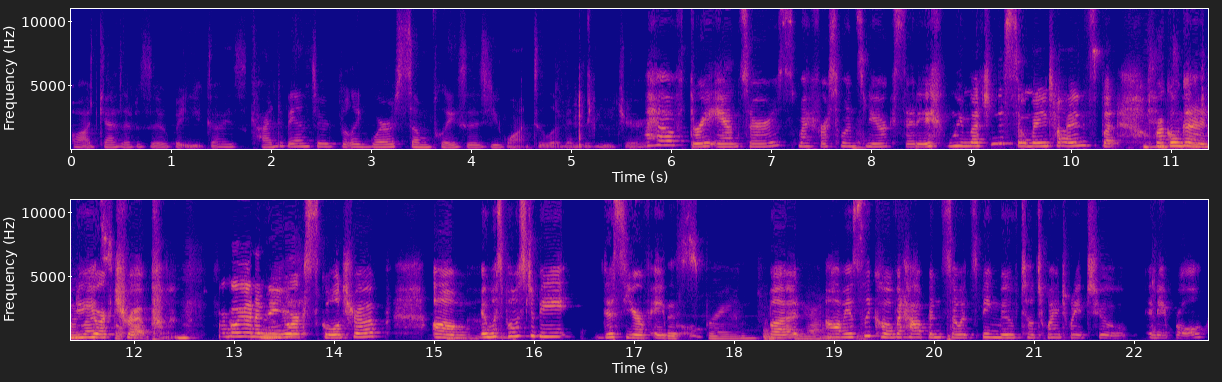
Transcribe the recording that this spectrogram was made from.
podcast episode, but you guys kind of answered. But like, where are some places you want to live in the future? I have three answers. My first one's New York City. We mentioned this so many times, but we're going on a New York so trip. We're going on a New York school trip. Um, it was supposed to be this year of April, This spring. but yeah. obviously COVID happened, so it's being moved till 2022 in April.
